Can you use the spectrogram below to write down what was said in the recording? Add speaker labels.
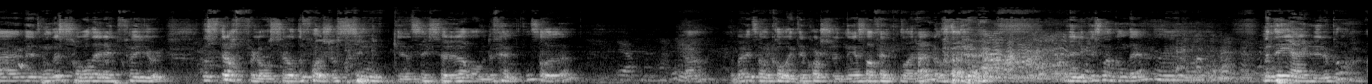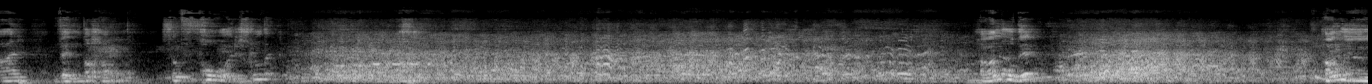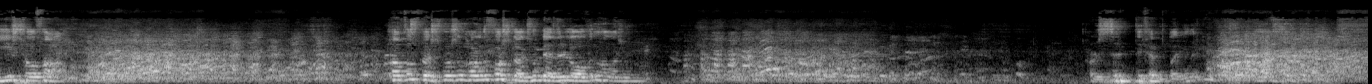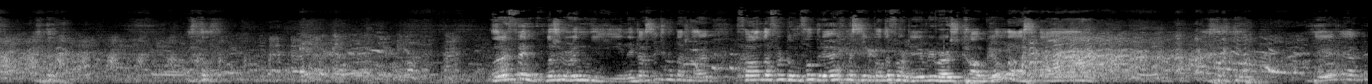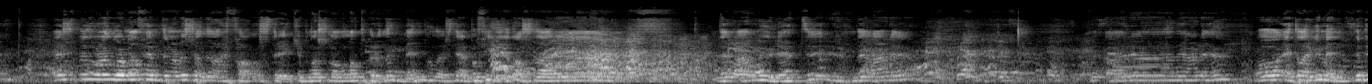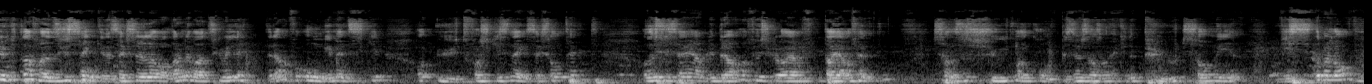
Speaker 1: Jeg vet ikke om dere så det rett før jul. Når Straffelovsrådet foreslo å senke den seksuelle lavalderen til 15, så dere det? Ja. Det ble litt sånn kollektiv kortslutning. Jeg sa 15 år her. Det var, jeg ville ikke snakke om det. Men det jeg lurer på, da, er hvem var han som foreslo det? Han er modig. Han gir så faen. Han får spørsmål som har noen forslag som bedrer loven. Han er sånn Har du sett de 15-åringene? Når du er 15 år, så går du 9. klasse. ikke sant? Det er sånn Faen, du er for dum for brøk, men sikker på at du får til reverse cowgirl. da. Altså, det er helt jævlig. Espen, hvordan går det med 15 år gamle sønnen din? Nei, faen, han strøk jo på nasjonale matteprøvene, men han er jo gjerne på fire, da, så det er eh, Det er muligheter. Det er det. Det er, eh, det er det. Og et av argumentene brukte for at de skulle senke den seksuelle alderen, det var at det skulle bli lettere for unge mennesker å utforske sin egen seksualitet. Og det syns jeg er jævlig bra. for husker du, da jeg var 15, så hadde jeg så sjukt mange kompiser som sa sånn Jeg kunne pult så mye hvis det var lov.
